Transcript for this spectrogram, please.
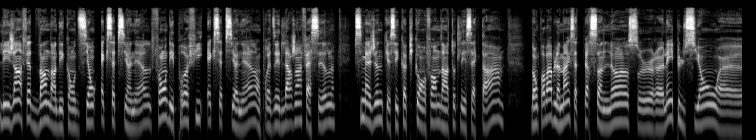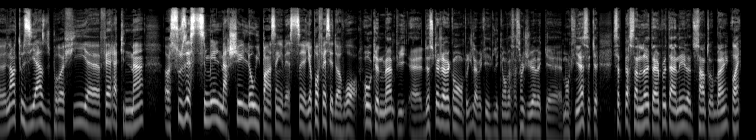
les gens, en fait, vendent dans des conditions exceptionnelles, font des profits exceptionnels, on pourrait dire de l'argent facile, puis s'imaginent que c'est copie conforme dans tous les secteurs. Donc, probablement que cette personne-là, sur euh, l'impulsion, euh, l'enthousiasme du profit euh, fait rapidement, a sous-estimé le marché là où il pensait investir. Il n'a pas fait ses devoirs. Aucunement. Puis, de ce que j'avais compris là, avec les, les conversations que j'ai eues avec mon client, c'est que cette personne-là était un peu tannée là, du centre urbain. Ouais.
